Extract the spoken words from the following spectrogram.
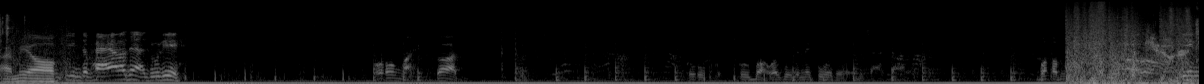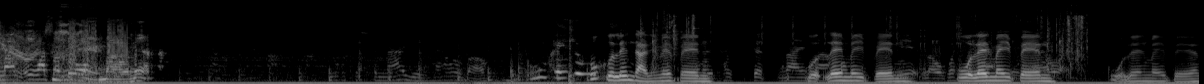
อ่านไม่ออก ทีมจะแพ้แล้วเนี่ย ดูดิ โอ้ my god กูกูบอกว่ากูจะไม่พูดเลยไอ้ชาชาบอกมึงยิงมันอ้วนสะไปดุไหนมาเนี่ยชนะอยู่แล้วเบากูไม่รู้กูเล่นด่านนี้ไม่เป็น ถ้าเกิดนายกูเล่นไม่เป็นรากูเล่นไม่เป็น กูเล่นไม่เป็น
